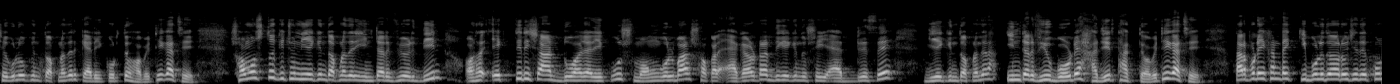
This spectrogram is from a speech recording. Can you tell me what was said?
সেগুলোও কিন্তু আপনাদের ক্যারি করতে হবে, ঠিক আছে? সমস্ত কিছু নিয়ে কিন্তু আপনাদের ইন্টারভিউয়ের দিন, অর্থাৎ একত্রিশ আট দু মঙ্গলবার সকাল এগারোটার দিকে কিন্তু সেই অ্যাড্রেসে গিয়ে কিন্তু আপনাদের ইন্টারভিউ বোর্ডে হাজির থাকতে হবে, ঠিক আছে? তারপরে এখানটায় কি বলে দেওয়া রয়েছে দেখুন,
